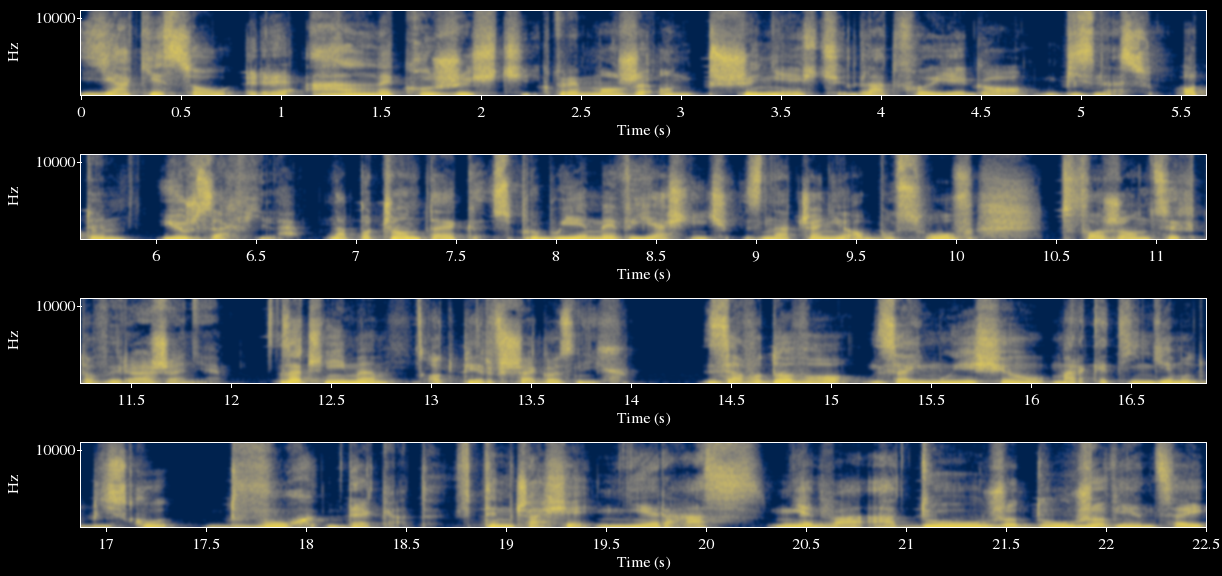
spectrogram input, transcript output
jakie są realne korzyści, które może on przynieść dla Twojego biznesu? O tym już za chwilę. Na początek spróbujemy wyjaśnić znaczenie obu słów tworzących to wyrażenie. Zacznijmy od pierwszego z nich. Zawodowo zajmuję się marketingiem od blisku dwóch dekad. Tym czasie nie raz, nie dwa, a dużo, dużo więcej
